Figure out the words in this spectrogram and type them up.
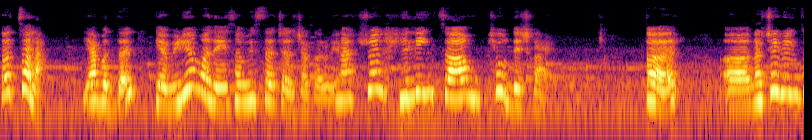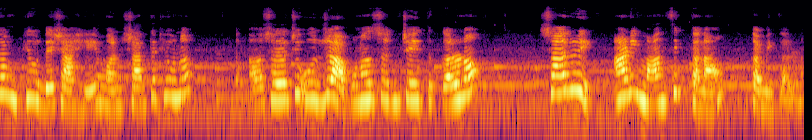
तर चला याबद्दल या व्हिडिओमध्ये सविस्तर चर्चा करूया. नॅचरल हिलिंगचा मुख्य उद्देश काय? तर नॅचरल हिलिंगचा मुख्य उद्देश आहे मन शांत ठेवणं शरीराची ऊर्जा पुनर्संचयित करणं शारीरिक आणि मानसिक तणाव कमी करणं.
